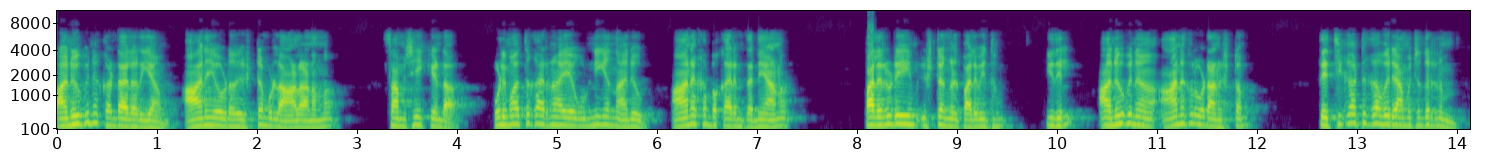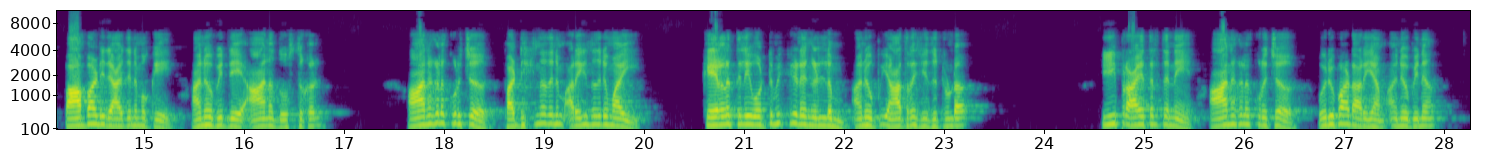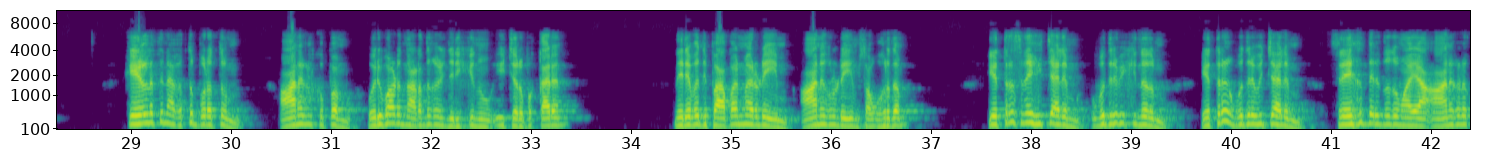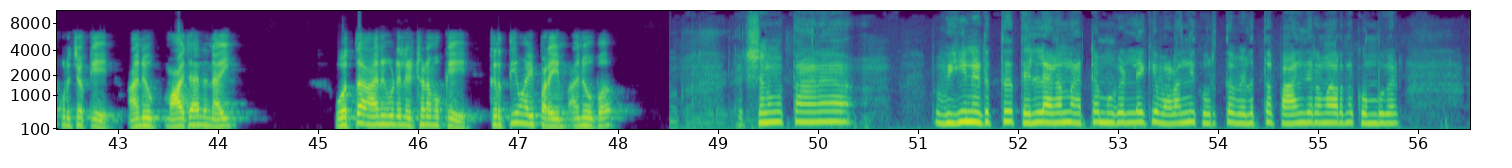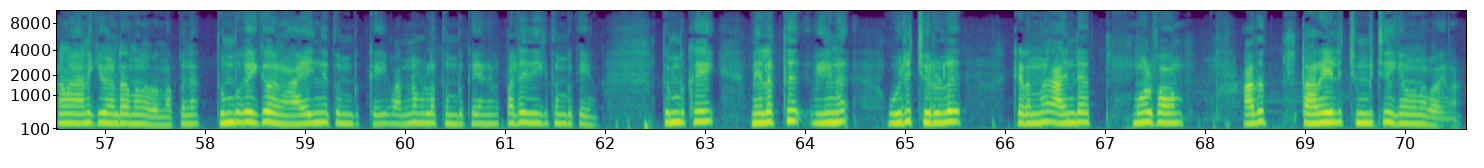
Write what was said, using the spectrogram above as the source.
അനൂപിനെ കണ്ടാലറിയാം ആനയോട് ഇഷ്ടമുള്ള ആളാണെന്ന്. സംശയിക്കേണ്ട. പുളിമാത്തുകാരനായ ഉണ്ണി എന്ന അനൂപ് ആനക്കമ്പക്കാരൻ തന്നെയാണ്. പലരുടെയും ഇഷ്ടങ്ങൾ പലവിധം. ഇതിൽ അനൂപിന് ആനകളോടാണ് ഇഷ്ടം. തെച്ചിക്കാട്ടുകാവ് രാമചന്ദ്രനും പാമ്പാടി രാജനുമൊക്കെ അനൂപിന്റെ ആന ദോസ്തുക്കൾ. ആനകളെക്കുറിച്ച് പഠിക്കുന്നതിനും അറിയുന്നതിനുമായി കേരളത്തിലെ ഒട്ടുമിക്ക ഇടങ്ങളിലും അനൂപ് യാത്ര ചെയ്തിട്ടുണ്ട്. ഈ പ്രായത്തിൽ തന്നെ ആനകളെക്കുറിച്ച് ഒരുപാട് അറിയാം അനൂപിന്. കേരളത്തിനകത്തും പുറത്തും ആനകൾക്കൊപ്പം ഒരുപാട് നടന്നു കഴിഞ്ഞിരിക്കുന്നു ഈ ചെറുപ്പക്കാരൻ. നിരവധി പാപ്പാന്മാരുടെയും ആനകളുടെയും സൗഹൃദം. എത്ര സ്നേഹിച്ചാലും ഉപദ്രവിക്കുന്നതും എത്ര ഉപദ്രവിച്ചാലും സ്നേഹം തരുന്നതുമായ ആനകളെക്കുറിച്ചൊക്കെ അനൂപ് വാചാലനായി. ഒത്ത ആനകളുടെ ലക്ഷണമൊക്കെ കൃത്യമായി പറയും അനൂപ്. ലക്ഷണമൊത്താന വീണെടുത്ത് തെല്ലകന്ന അറ്റം മുകളിലേക്ക് വളഞ്ഞു കുറുത്ത വെളുത്ത പാൽനിറമാർന്ന കൊമ്പുകൾ. ആണ് ആനയ്ക്ക് വേണ്ടതെന്നാണ് പറയുന്നത്. പിന്നെ തുമ്പുകൈക്ക് അയഞ്ഞ തുമ്പിക്കൈ വണ്ണമുള്ള തുമ്പിക്കൈ അങ്ങനെ പല രീതിക്ക് തുമ്പിക്കൈയാണ് തുമ്പിക്കൈ നിലത്ത് വീണ് ഒരു ചുരുൾ കിടന്ന് അതിന്റെ മോൾ ഭാഗം അത് തറയിൽ ചുംബിച്ച് നിൽക്കണമെന്നാണ് പറയുന്നത്.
